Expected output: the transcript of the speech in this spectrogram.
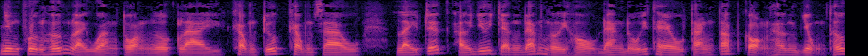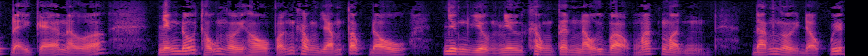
Nhưng phương hướng lại hoàn toàn ngược lại, không trước không sau. lấy trước ở dưới chân đám người hồ đang đuổi theo, thẳng tắp còn hơn dùng thước để kẻ nữa. Những đối thủ người hồ vẫn không giảm tốc độ, nhưng dường như không tin nổi vào mắt mình. Đám người đột quyết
